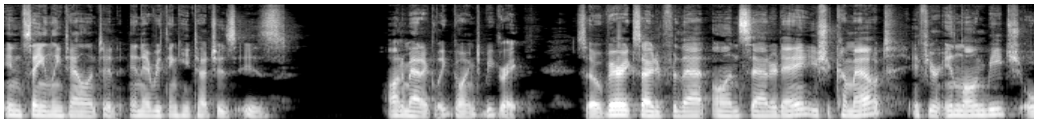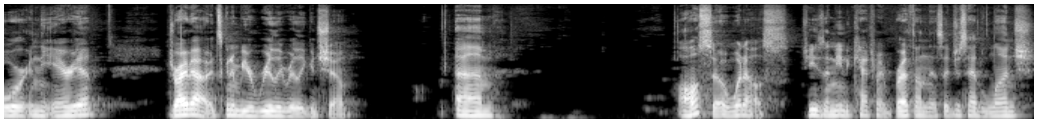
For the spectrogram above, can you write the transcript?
insanely talented, and everything he touches is automatically going to be great. So, very excited for that on Saturday. You should come out if you're in Long Beach or in the area. Drive out. It's going to be a really, really good show. Um, also, what else? Jeez, I need to catch my breath on this. I just had lunch.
